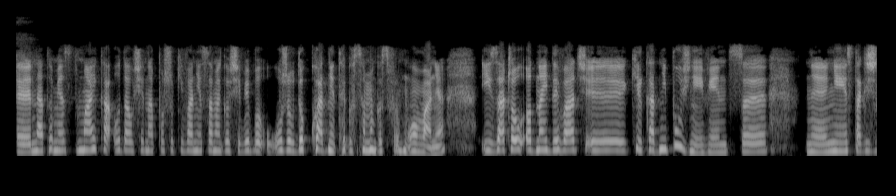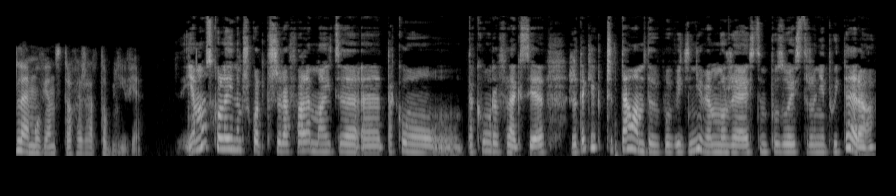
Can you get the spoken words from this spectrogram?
E, natomiast Majka udał się na poszukiwanie samego siebie, bo użył dokładnie tego samego sformułowania i zaczął odnajdywać e, kilka dni później, więc e, nie jest tak źle, mówiąc trochę żartobliwie. Ja mam z kolei na przykład przy Rafale Majce e, taką, taką refleksję, że tak jak czytałam te wypowiedzi, nie wiem, może ja jestem po złej stronie Twittera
